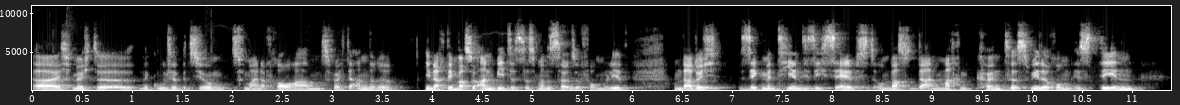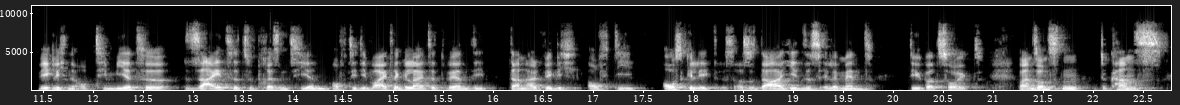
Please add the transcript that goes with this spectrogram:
Äh, ich möchte eine gute Beziehung zu meiner Frau haben, ist vielleicht der andere. Je nachdem, was du anbietest, dass man das halt so formuliert. Und dadurch segmentieren die sich selbst. Und was du dann machen könntest wiederum, ist denen wirklich eine optimierte Seite zu präsentieren, auf die die weitergeleitet werden, die dann halt wirklich auf die ausgelegt ist. Also da jedes Element die überzeugt. Weil ansonsten, du kannst,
